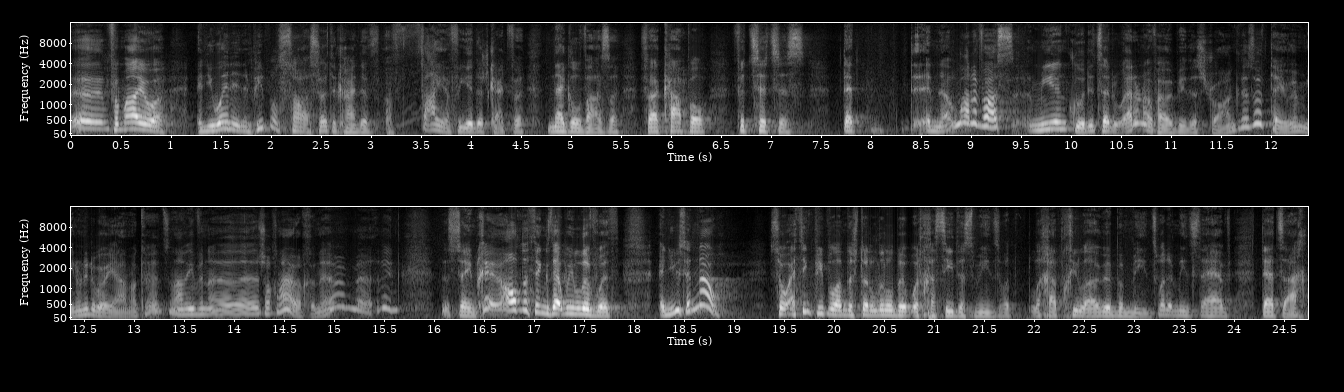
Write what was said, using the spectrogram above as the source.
uh, from Iowa. And you went in, and people saw a certain kind of, of fire for Yiddishkeit, for Negelvaza, for a couple, for tzitzis, that and a lot of us, me included, said, I don't know if I would be this strong. There's a Terim, you don't need to wear yarmulke, it's not even a Shulchan the same, all the things that we live with. And you said no. So I think people understood a little bit what Chasidus means, what Lechatchila Ribba means, what it means to have that Zach.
